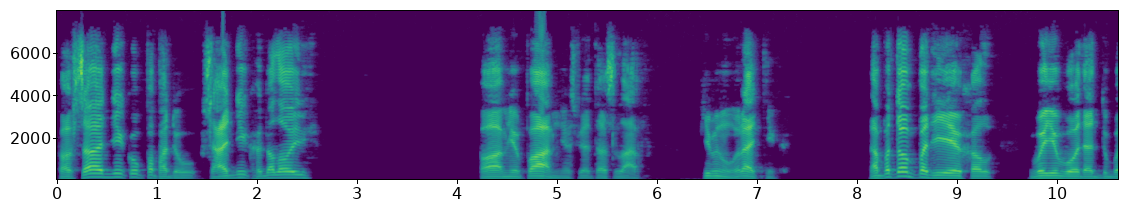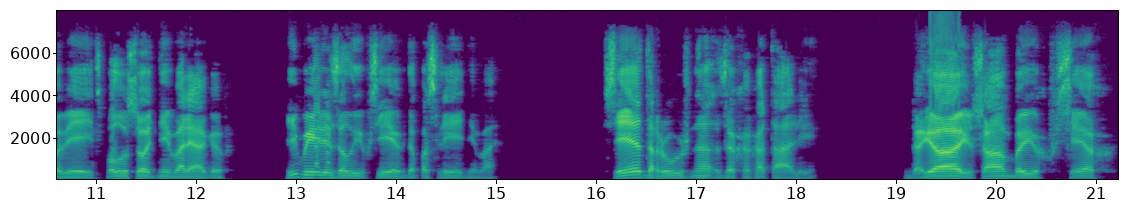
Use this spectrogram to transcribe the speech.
по всаднику попаду, всадник долой. — Помню, помню, Святослав, — кивнул ратник. А потом подъехал воевода Дубовей с полусотней варягов и вырезал их всех до последнего. Все дружно захохотали. — Да я и сам бы их всех!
